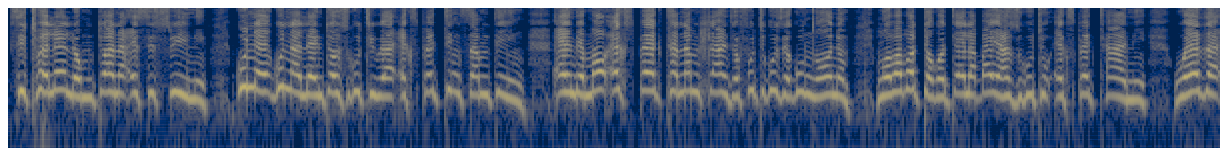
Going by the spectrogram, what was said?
sithwele lo mntwana esiswini kune kunalento ukuthi we are expecting something. And ma expect namhlanje futhi kuze kungcono ngoba bodokotela bayazi ukuthi uexpectani whether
